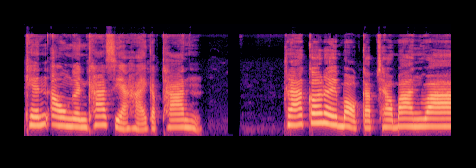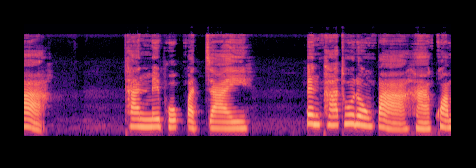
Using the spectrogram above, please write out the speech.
เค้นเอาเงินค่าเสียหายกับท่าน พระก็เลยบอกกับชาวบ้านว่า ท่านไม่พกปัจจัย เป็นพระธุดงป่าหาความ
